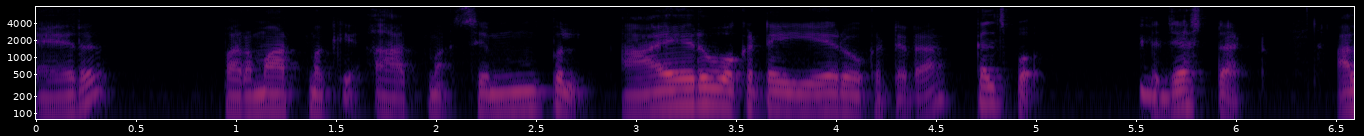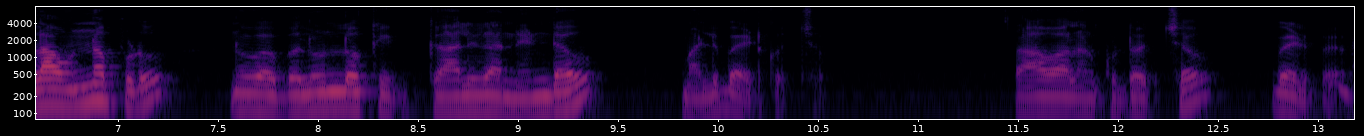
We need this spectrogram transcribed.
ఎయిర్ పరమాత్మకి ఆత్మ సింపుల్. ఆ ఎయిర్ ఒకటే ఈ ఎయిర్ ఒకటేరా కలిసిపో. జస్ట్ దట్ అలా ఉన్నప్పుడు నువ్వు ఆ బలూన్లోకి గాలిలా నిండావు మళ్ళీ బయటకు వచ్చావు రావాలనుకుంటూ వచ్చావు వెళ్ళిపోయావు.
